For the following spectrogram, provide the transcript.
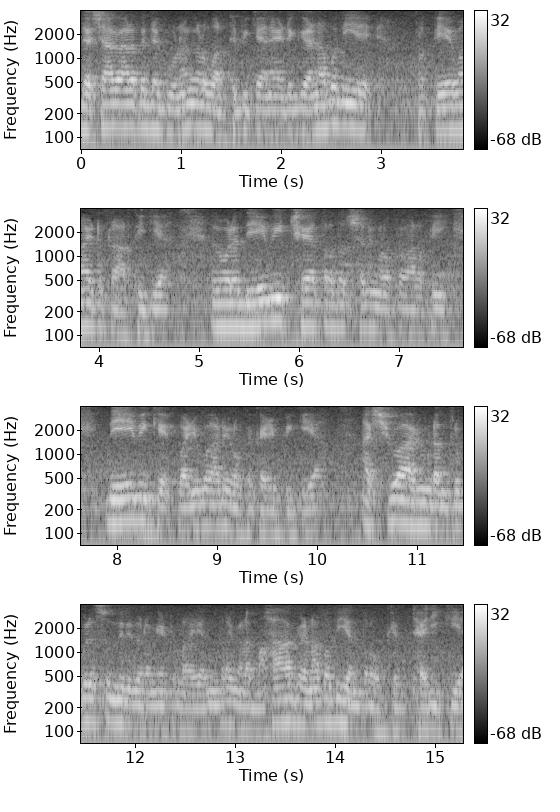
ദശാകാലത്തിന്റെ ഗുണങ്ങൾ വർദ്ധിപ്പിക്കാനായിട്ട് ഗണപതിയെ പ്രത്യേകമായിട്ട് പ്രാർത്ഥിക്കുക. അതുപോലെ ദേവീ ക്ഷേത്ര ദർശനങ്ങളൊക്കെ നടത്തി ദേവിക്ക് വഴിപാടുകളൊക്കെ കഴിപ്പിക്കുക. അശ്വാരൂഢം ത്രിപുരസുന്ദരി തുടങ്ങിയിട്ടുള്ള യന്ത്രങ്ങൾ മഹാഗണപതി യന്ത്രമൊക്കെ ധരിക്കുക.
